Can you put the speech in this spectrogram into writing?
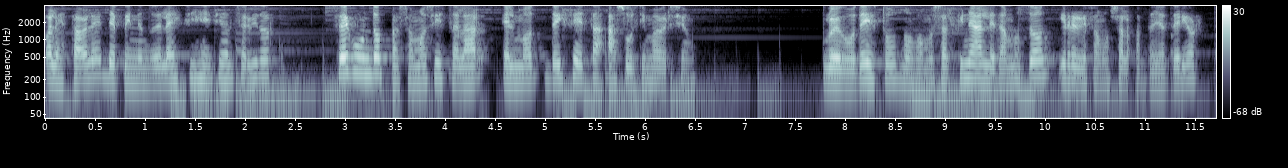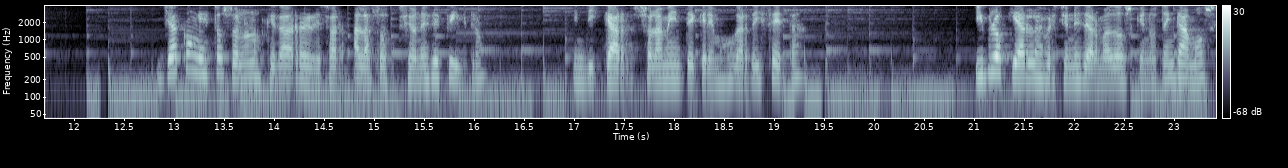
o la estable dependiendo de las exigencias del servidor. Segundo, pasamos a instalar el mod DayZ a su última versión. Luego de esto nos vamos al final, le damos done y regresamos a la pantalla anterior. Ya con esto solo nos queda regresar a las opciones de filtro, indicar solamente queremos jugar DayZ y bloquear las versiones de Arma 2 que no tengamos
